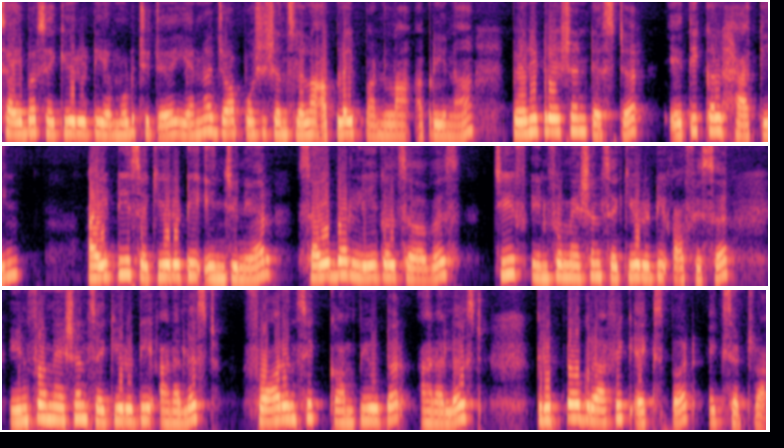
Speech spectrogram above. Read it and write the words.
cyber செக்யூரிட்டியை முடிச்சுட்டு என்ன ஜாப் பொசிஷன்ஸ்லலாம் அப்ளை பண்ணலாம் அப்படின்னா penetration tester ethical hacking IT security engineer cyber legal service chief information security officer information security analyst forensic computer analyst cryptographic expert etcetera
